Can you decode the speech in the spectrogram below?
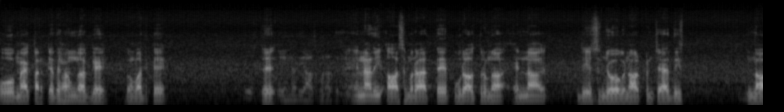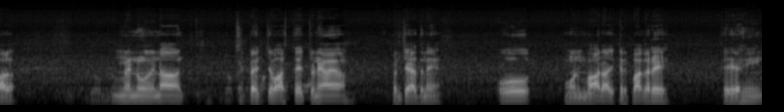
ਉਹ ਮੈਂ ਕਰਕੇ ਦਿਖਾਊਂਗਾ ਅੱਗੇ ਤੋਂ ਵੱਧ ਕੇ। ਤੇ ਇਹਨਾਂ ਦੀ ਆਸ ਮਰਾਦ ਇਹਨਾਂ ਦੀ ਆਸ ਮੁਰਾਦ ਤੇ ਪੂਰਾ ਉਤਰੂੰਗਾ। ਇਹਨਾਂ ਦੇ ਸੰਯੋਗ ਨਾਲ ਪੰਚਾਇਤ ਦੀ ਨਾਲ ਮੈਨੂੰ ਇਹਨਾਂ ਸਰਪੰਚ ਵਾਸਤੇ ਚੁਣਿਆ ਆ ਪੰਚਾਇਤ ਨੇ। ਉਹ ਹੁਣ ਮਹਾਰਾਜ ਕਿਰਪਾ ਕਰੇ ਤੇ ਅਸੀਂ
